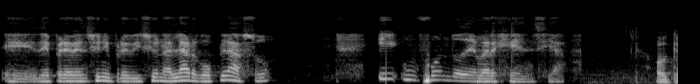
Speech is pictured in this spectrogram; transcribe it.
eh, de prevención y previsión a largo plazo y un fondo de emergencia. Ok,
